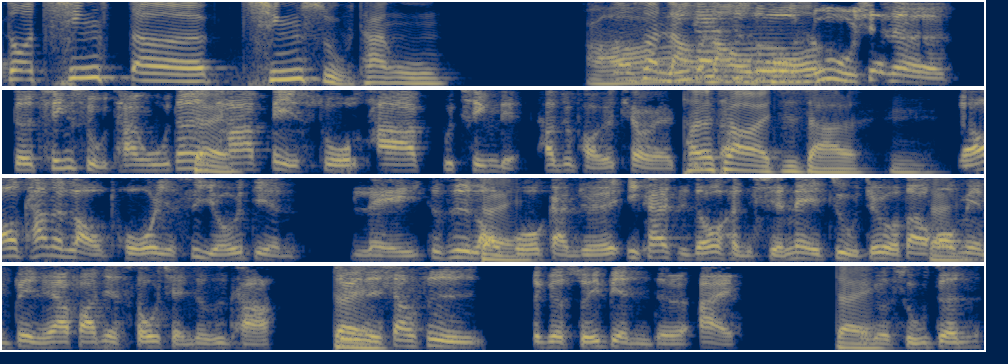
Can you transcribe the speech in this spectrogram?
都亲呃亲属贪污，都算老应该是老婆。说卢武铉的的亲属贪污，但是他被说他不清廉，他就跑去跳崖，他就跳。来自杀了，嗯。然后他的老婆也是有一点雷，就是老婆感觉一开始都很贤内助，结果到后面被人家发现收钱就是他，就对有点像是这个水扁的爱，那对个，淑珍，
